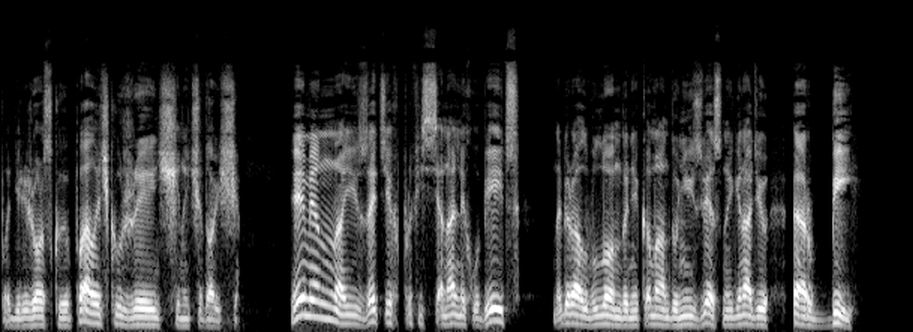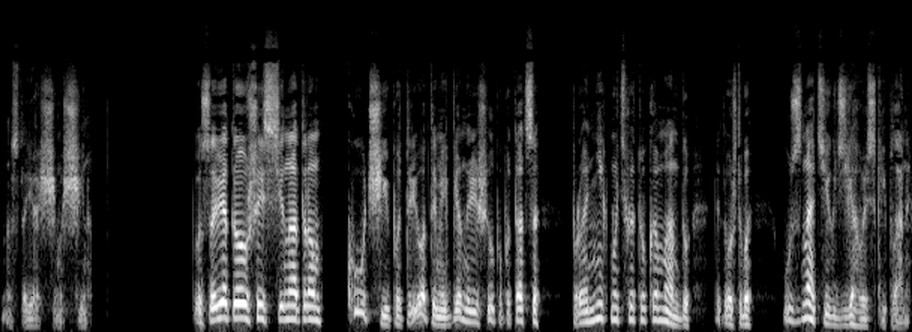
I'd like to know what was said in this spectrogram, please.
под дирижерскую палочку женщины-чудовища. Именно из этих профессиональных убийц набирал в Лондоне команду неизвестную Геннадию Р.Б. Настоящий мужчина. Посоветовавшись с сенатором Кучей патриотами, Ген решил попытаться проникнуть в эту команду для того, чтобы узнать их дьявольские планы.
